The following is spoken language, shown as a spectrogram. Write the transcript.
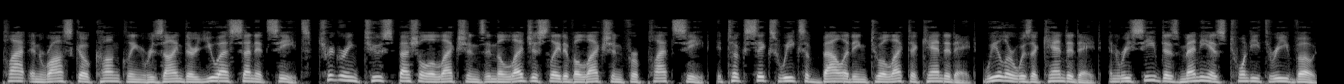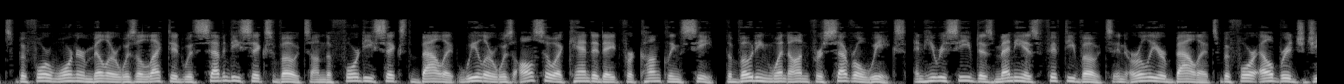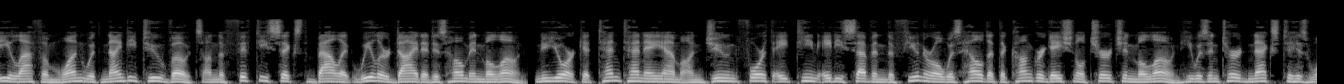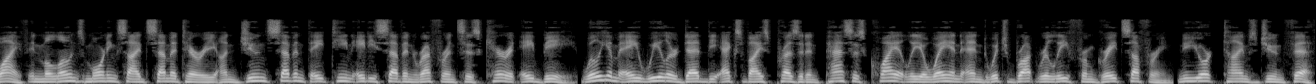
Platt and Roscoe Conkling resigned their U.S. Senate seats, triggering two special elections in the legislative election for Platt's seat. It took six weeks of balloting to elect a candidate. Wheeler was a candidate, and received as many as 23 votes before Warner Miller was elected with 76 votes on the 46th ballot. Wheeler was also a candidate for Conkling's seat. The voting went on for several weeks, and he received as many as 50 votes in earlier ballots before Elbridge G. Lapham won with 92 votes on the 56th ballot. Wheeler died at his home in Malone, New York at at 10:10 a.m. on June 4, 1887. The funeral was held at the Congregational Church in Malone. He was interred next to his wife in Malone's Morningside Cemetery on June 7, 1887. References Carrot A.B. William A. Wheeler dead The ex-vice president passes quietly away an end which brought relief from great suffering New York Times June 5.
